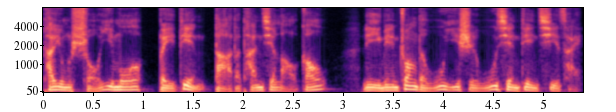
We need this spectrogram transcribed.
他用手一摸，被电打得弹起老高，里面装的无疑是无线电器材。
